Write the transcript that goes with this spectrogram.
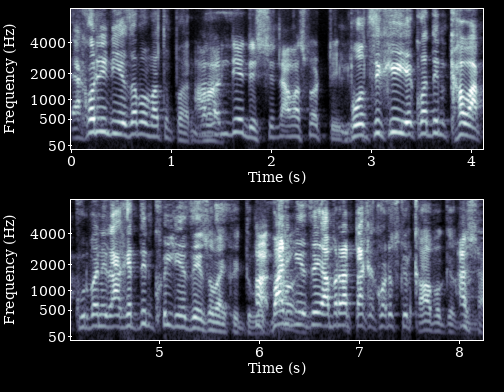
এখনই নিয়ে যাব মাতব্বার আদান দিয়ে দিচ্ছে নামাজ পড়তে বলছি কি এ কদিন খাওয়া? কুরবানির আগের দিন খুলে নিয়ে যেয়ে সবাই খুঁজতে হ্যাঁ, বাড়ি নিয়ে যেয়ে আমরা টাকা খরচ করে খাওয়াবো কেউ আচ্ছা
